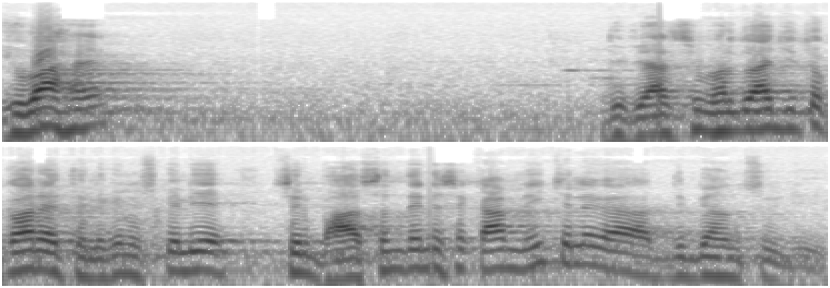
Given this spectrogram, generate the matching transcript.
युवा है दिव्यांशु भरद्वाज जी तो कह रहे थे, लेकिन उसके लिए सिर्फ़ भाषण देने से काम नहीं चलेगा दिव्यांशु जी।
